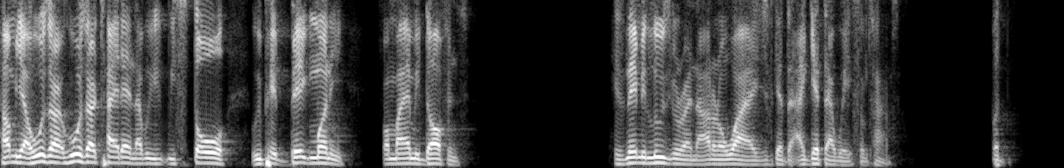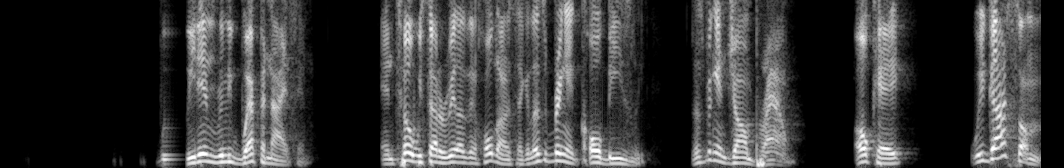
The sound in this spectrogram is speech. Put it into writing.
help me out? Who was our who was our tight end that we we stole? We paid big money from Miami Dolphins. His name eludes me right now. I don't know why. I just get that. I get that way sometimes. But we, didn't really weaponize him until we started realizing. Hold on a second. Let's bring in Cole Beasley. Let's bring in John Brown. Okay, we got something.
